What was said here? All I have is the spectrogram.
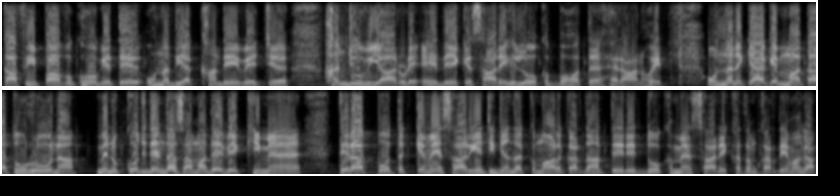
ਕਾਫੀ ਭਾਵੁਕ ਹੋ ਗਏ ਤੇ ਉਹਨਾਂ ਦੀ ਅੱਖਾਂ ਦੇ ਵਿੱਚ ਹੰਝੂ ਵੀ ਆ ਰੁੜੇ। ਇਹ ਦੇਖ ਕੇ ਸਾਰੇ ਹੀ ਲੋਕ ਬਹੁਤ ਹੈਰਾਨ ਹੋਏ। ਉਹਨਾਂ ਨੇ ਕਿਹਾ ਕਿ, ਮਾਤਾ, ਤੂੰ ਰੋ ਨਾ, ਮੈਨੂੰ ਕੁਝ ਦਿਨ ਦਾ ਸਮਾਂ ਦੇ ਵੇਖੀ ਮੈਂ ਤੇਰਾ ਪੁੱਤ ਕਿਵੇਂ ਸਾਰੀਆਂ ਚੀਜ਼ਾਂ ਦਾ ਕਮਾਲ ਕਰਦਾ, ਤੇਰੇ ਦੁੱਖ ਮੈਂ ਸਾਰੇ ਖਤਮ ਕਰ ਦੇਵਾਂਗਾ।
